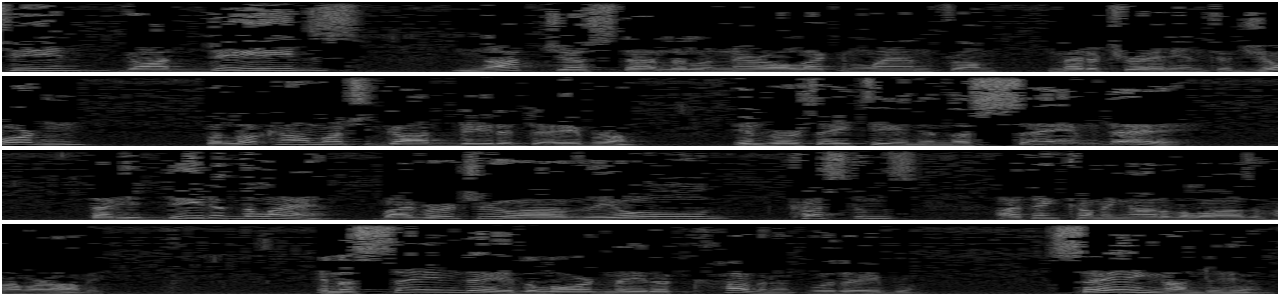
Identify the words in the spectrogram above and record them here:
18, God deeds not just that little narrow Lecan land from Mediterranean to Jordan, but look how much God deeded to Abram in verse 18. In the same day that he deeded the land by virtue of the old customs, I think coming out of the laws of Hammurabi. In the same day the Lord made a covenant with Abram, saying unto him,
